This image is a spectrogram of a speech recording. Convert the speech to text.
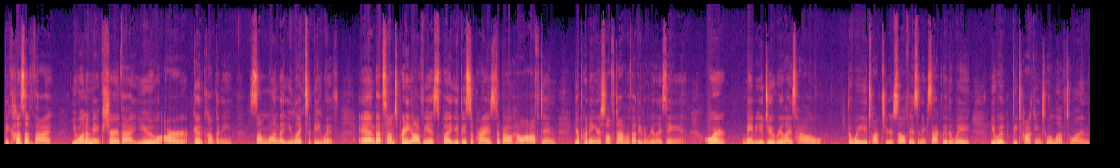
because of that, you want to make sure that you are good company, someone that you like to be with. And that sounds pretty obvious, but you'd be surprised about how often you're putting yourself down without even realizing it. Or maybe you do realize how the way you talk to yourself isn't exactly the way you would be talking to a loved one,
